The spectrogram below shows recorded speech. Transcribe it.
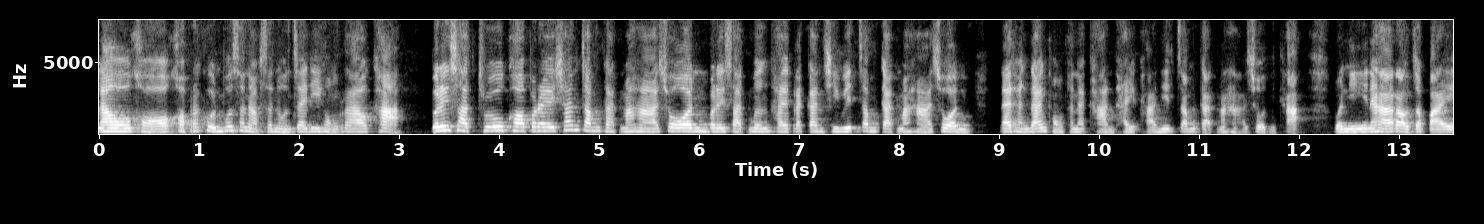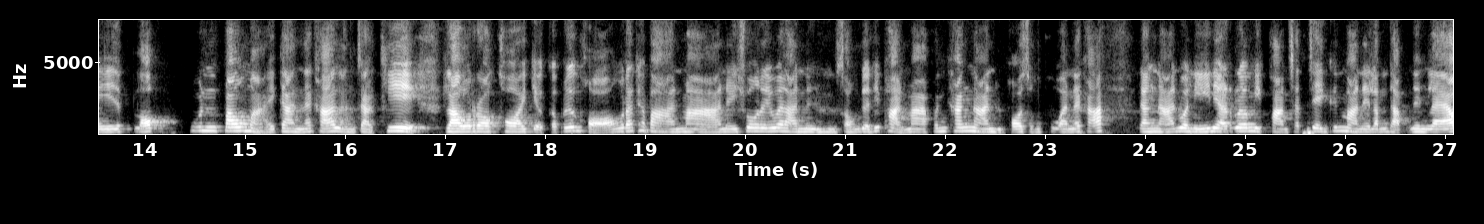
เราขอขอบพระคุณผู้สนับสนุนใจดีของเราค่ะ บริษัท True Corporation จำกัดมหาชน บริษัทเมืองไทยประกันชีวิตจำกัดมหาชน และทางด้านของธนาคารไทยพาณิชย์จำกัดมหาชนค่ะ วันนี้นะคะเราจะไปล็อก หุ้นเป้าหมายกันนะคะ หลังจากที่เรารอคอยเกี่ยวกับเรื่องของรัฐบาลมาในช่วงระยะเวลา 1-2 เดือนที่ผ่านมาค่อนข้างนานอยู่พอสมควรนะคะ ดังนั้นวันนี้เนี่ยเริ่มมีความชัดเจนขึ้นมาในลำดับหนึ่งแล้ว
